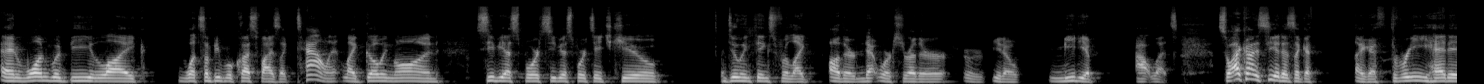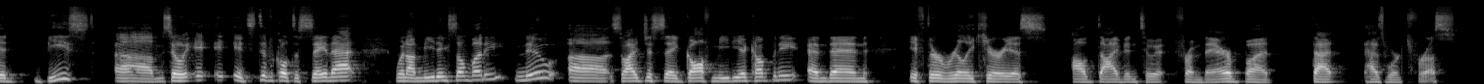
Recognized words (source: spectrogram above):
and one would be like what some people classify as like talent, like going on CBS Sports, CBS Sports HQ, doing things for like other networks or other or you know media outlets. So I kind of see it as like a like a three-headed beast. Um, so it, it, it's difficult to say that when I'm meeting somebody new. Uh, so I just say golf media company, and then if they're really curious, I'll dive into it from there. But that has worked for us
